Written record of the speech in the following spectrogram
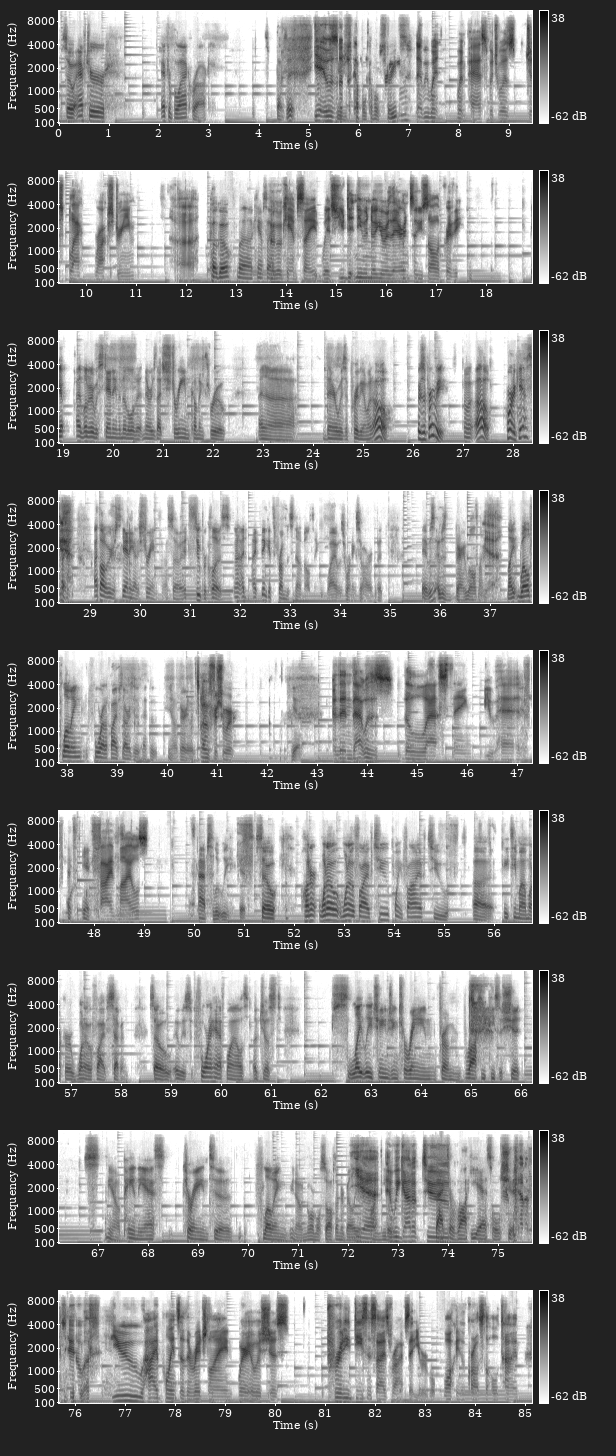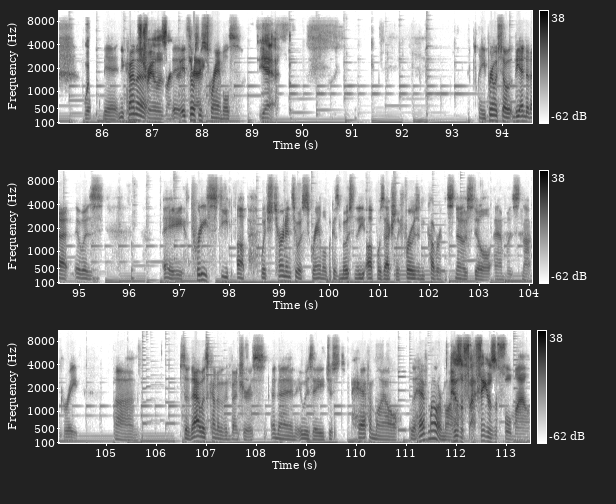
So after after Black Rock, that was it. Yeah, it was It was just a couple couple of streets. that we went went past, which was just Black Rock Stream, uh, Pogo uh, campsite. Pogo campsite, which you didn't even know you were there until you saw a privy. Yep, I literally was standing in the middle of it, and there was that stream coming through, and uh, there was a privy. I went, "Oh, there's a privy." I went, "Oh, we're at a campsite." Yeah. I thought we were just standing at a stream, so it's super close. I, I think it's from the snow melting why it was running so hard, but it was it was very well done. Yeah. Like well flowing, four out of five stars at, at the you know very least. Oh, for sure. Yeah. And then that was the last thing you had for That's it. five miles. Absolutely it. So, 100, 10 1052.5 to uh, 18 mile marker 1057. So it was four and a half miles of just slightly changing terrain from rocky piece of shit, you know, pain in the ass terrain to flowing, you know, normal soft underbelly. Yeah, on, you know, and we got up to back to rocky asshole shit. got up to a few high points of the ridge line where it was just pretty decent sized rocks that you were walking across the whole time. Yeah, and you kind of trail is like it there's some scrambles. yeah, And you pretty much so the end of that it was a pretty steep up, which turned into a scramble because most of the up was actually frozen, covered in snow still, and was not great. Um, so that was kind of adventurous, and then it was a just half a mile, was it half a mile or mile? it was a. I think it was a full mile.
